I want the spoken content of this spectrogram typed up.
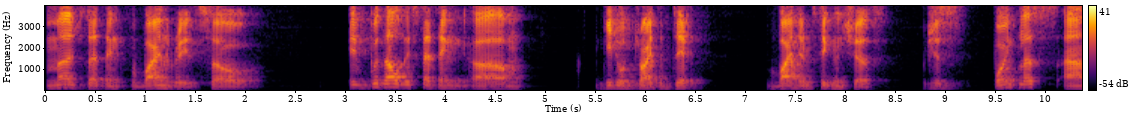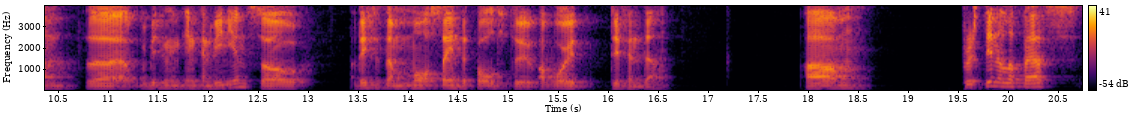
merge setting for binaries. So if, without this setting, um, Git would try to diff binary signatures, which is pointless and uh, a bit inconvenient. So this is a more sane default to avoid diffing them. Um, Pristine LFS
